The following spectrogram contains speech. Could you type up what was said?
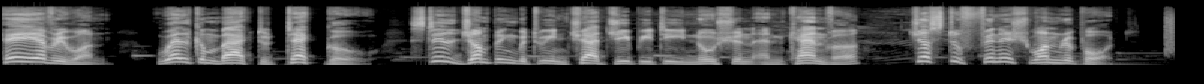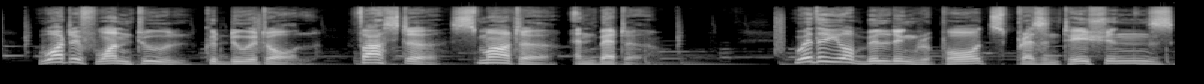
Hey everyone, welcome back to TechGo. Still jumping between ChatGPT, Notion, and Canva just to finish one report. What if one tool could do it all? Faster, smarter, and better. Whether you're building reports, presentations,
